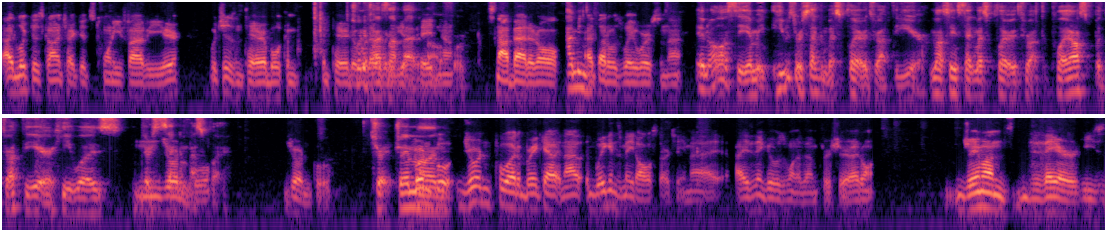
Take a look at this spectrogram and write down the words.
I looked at his contract; it's twenty five a year, which isn't terrible com- compared to whatever he gets paid now. For. It's not bad at all. I mean, I thought it was way worse than that. In all honesty, I mean, he was their second best player throughout the year. I'm not saying second best player throughout the playoffs, but throughout the year, he was their mm, second best player. Jordan Poole. Dr- Draymond. Jordan Poole, Jordan Poole had a breakout, and I, Wiggins made All Star team. I, I think it was one of them for sure. I don't. Draymond's there. He's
